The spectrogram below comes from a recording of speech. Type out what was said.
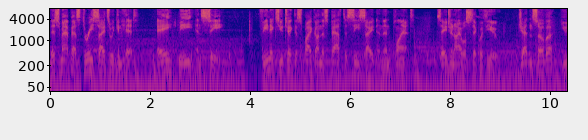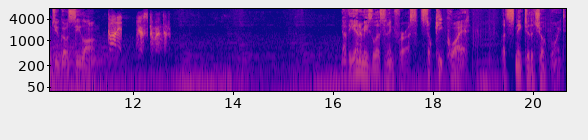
This map has three sites we can hit. A, B, and C. Phoenix, you take the spike on this path to C site and then plant. Sage and I will stick with you. Jett and Sova, you two go C long. Got it. Yes, Commander. Now the enemy's listening for us, so keep quiet. Let's sneak to the choke point.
